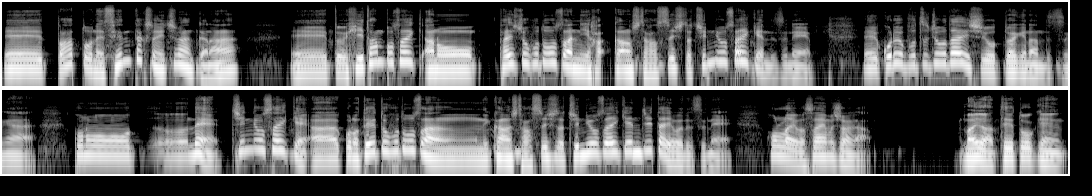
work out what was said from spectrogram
えっ、と、あとね、選択肢の1番かな。えっ、と、非担保債、あの対象不動産に関して発生した賃料債権ですね、えー、これを仏上代しようってわけなんですが、この、ね、賃料債権あ、この帝都不動産に関して発生した賃料債権自体はですね、本来は債務者が、まあ、要は抵当権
